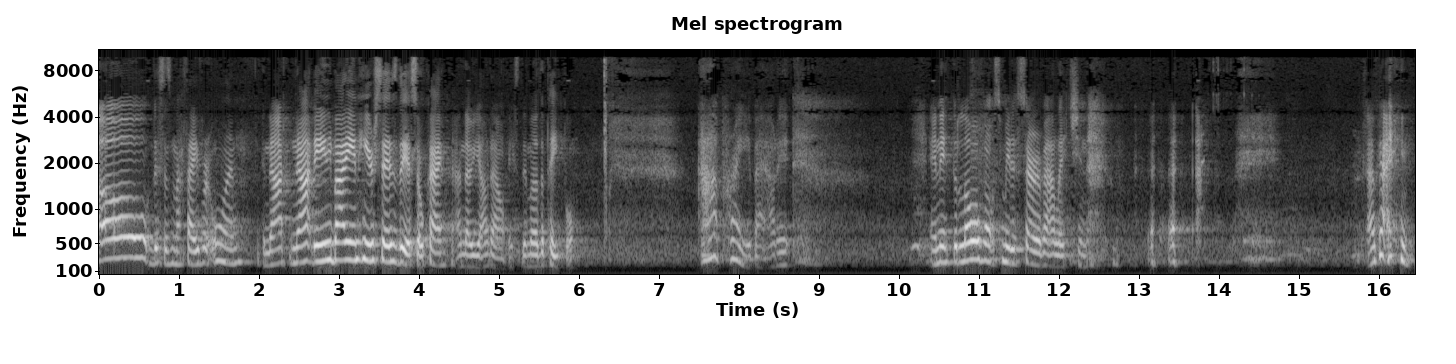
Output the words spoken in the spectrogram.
Oh, this is my favorite one. Not, not anybody in here says this, okay? I know y'all don't. It's them other people. I pray about it. And if the Lord wants me to serve, I'll let you know. okay.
